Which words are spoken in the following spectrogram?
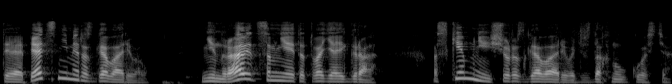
Ты опять с ними разговаривал? Не нравится мне эта твоя игра. А с кем мне еще разговаривать? Вздохнул Костя.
